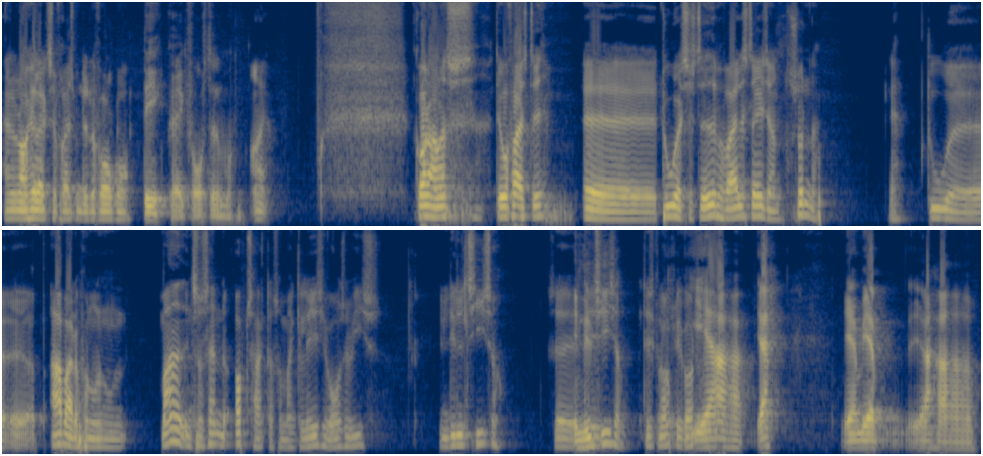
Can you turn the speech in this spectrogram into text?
Han er nok heller ikke tilfreds med det, der foregår. Det kan jeg ikke forestille mig. Nej. Godt, Anders. Det var faktisk det. Øh, du er til stede på Vejle Stadion søndag. Ja. Du øh, arbejder på nogle meget interessante optagter, som man kan læse i vores avis. En lille teaser. Så En lille det, teaser. Det skal nok blive godt. Ja, ja. Jamen, jeg, jeg har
